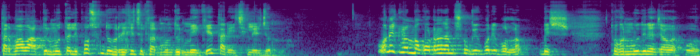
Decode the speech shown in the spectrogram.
তার বাবা আব্দুল মোতালি পছন্দ করে রেখেছিল তার বন্ধুর মেয়েকে, তার এই ছেলের জন্য। অনেক লম্বা ঘটনা আমি সঙ্গে করে বললাম, বেশ, তখন মদিনা যাওয়ার পর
